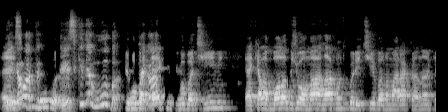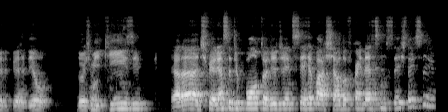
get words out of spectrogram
é, esse uma, é esse que derruba. Derruba pegar... técnico, derruba time. É aquela bola do Jomar lá contra o Curitiba no Maracanã, que ele perdeu 2015. Era a diferença de ponto ali de gente ser rebaixado ou ficar em 16, é isso aí.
